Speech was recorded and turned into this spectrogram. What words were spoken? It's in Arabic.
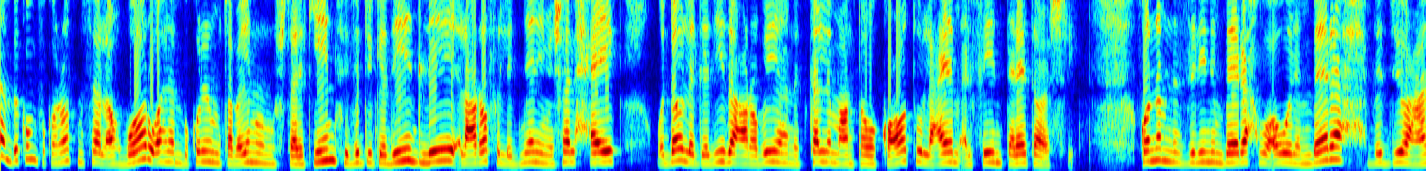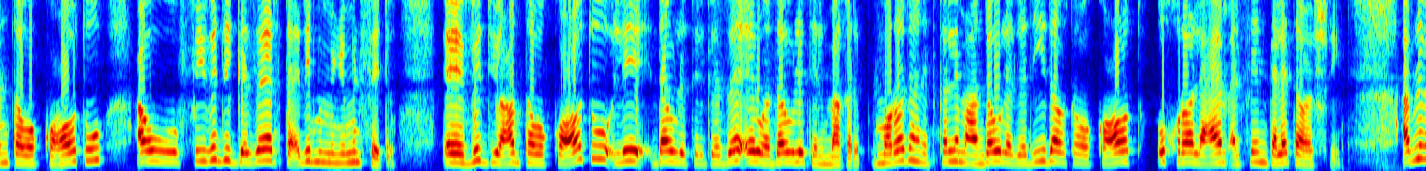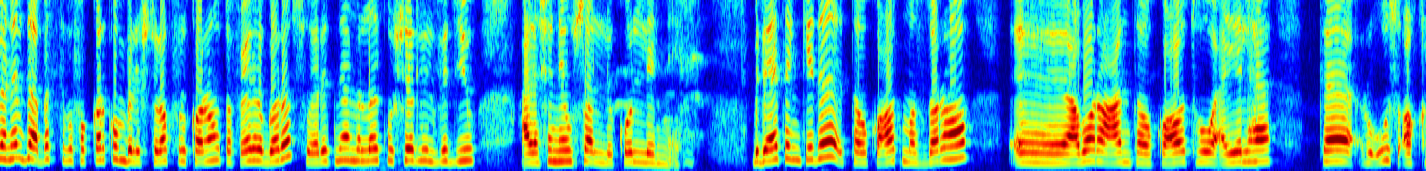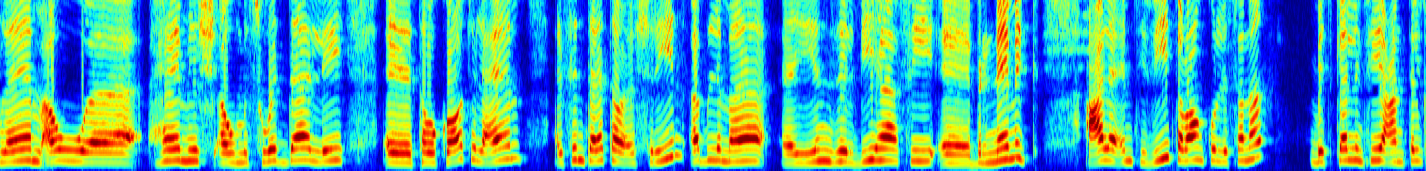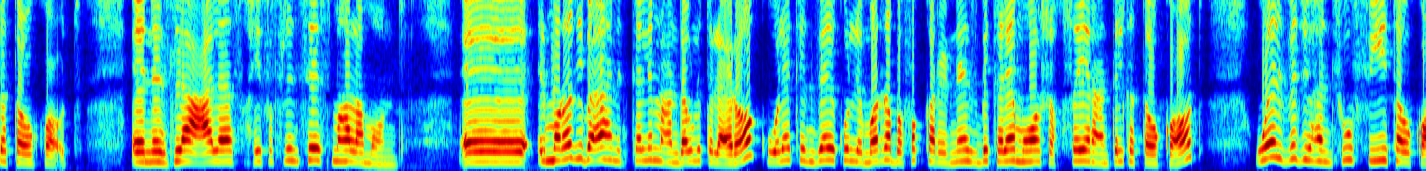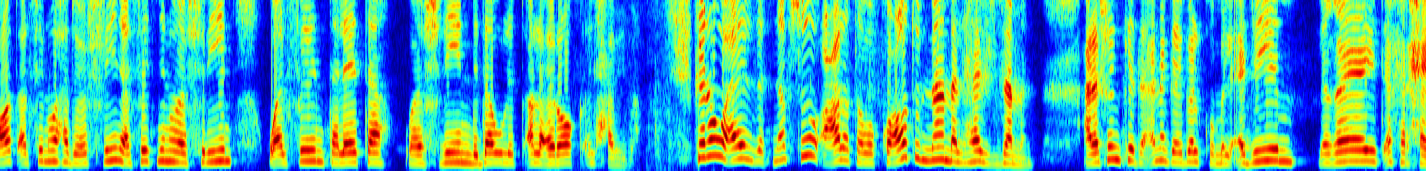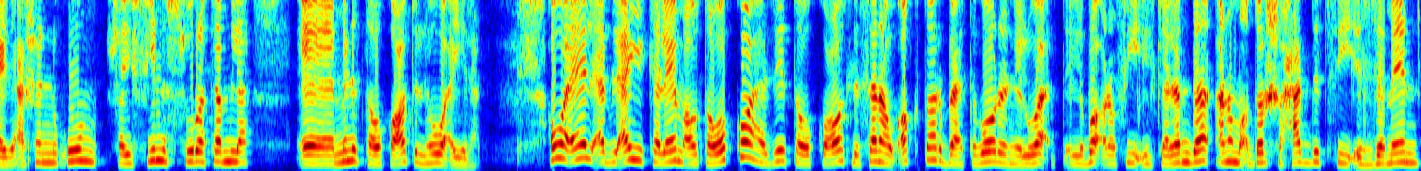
أهلا بكم في قناة مساء الأخبار واهلا بكل المتابعين والمشتركين في فيديو جديد للعراف اللبناني ميشيل حايك والدولة الجديدة عربية هنتكلم عن توقعاته لعام 2023 كنا منزلين امبارح واول امبارح فيديو عن توقعاته أو في فيديو الجزائر تقريبا من يومين فاتوا. آه فيديو عن توقعاته لدولة الجزائر ودولة المغرب. المرة دي هنتكلم عن دولة جديدة وتوقعات أخرى لعام 2023 قبل ما نبدأ بس بفكركم بالاشتراك في القناة وتفعيل الجرس وياريت نعمل like و share للفيديو علشان يوصل لكل الناس. بداية كده التوقعات مصدرها عبارة عن توقعات هو قايلها كرؤوس أقلام أو آه هامش أو مسودة لتوقعاته العام 2023 قبل ما آه ينزل بيها في برنامج على MTV طبعا كل سنة بيتكلم فيه عن تلك التوقعات. نازلة على صحيفة فرنسية اسمها لاموند آه المرة دي بقى هنتكلم عن دولة العراق ولكن زي كل مرة بفكر الناس بكلامه هو شخصيا عن تلك التوقعات والفيديو هنشوف فيه توقعات 2021 2022 و2023 لدولة العراق الحبيبة. كان هو قايل ذات نفسه على توقعاته إنها ملهاش زمن. علشان كده أنا جايبة لكم القديم لغاية آخر حاجة عشان نكون شايفين الصورة كاملة آه من التوقعات اللي هو قايلها. هو قال قبل أي كلام أو توقع هذه التوقعات لسنة وأكتر باعتبار إن الوقت اللي بقرأ فيه الكلام ده أنا ما أقدرش أحدد فيه الزمان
